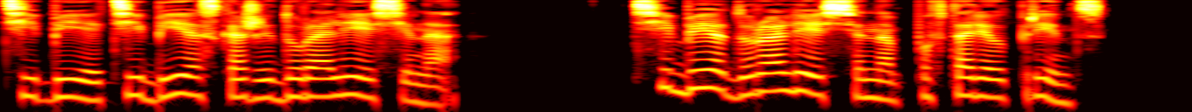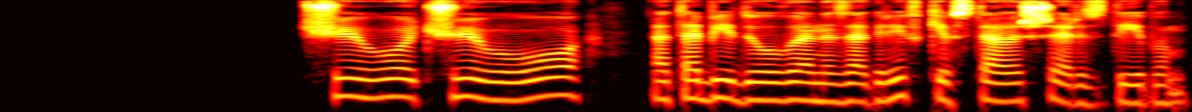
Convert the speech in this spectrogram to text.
«Тебе, тебе, скажи, дуралесина!» «Тебе, дуралесина», — повторил принц. «Чего-чего?» — от обиды у Вена загривки встала шерсть дыбом.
